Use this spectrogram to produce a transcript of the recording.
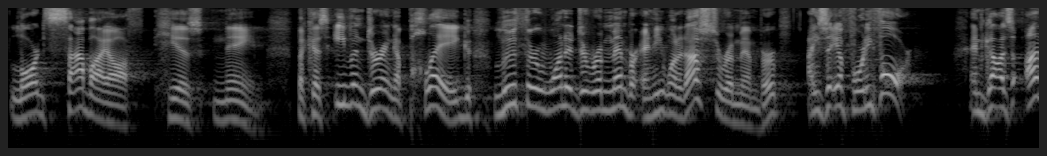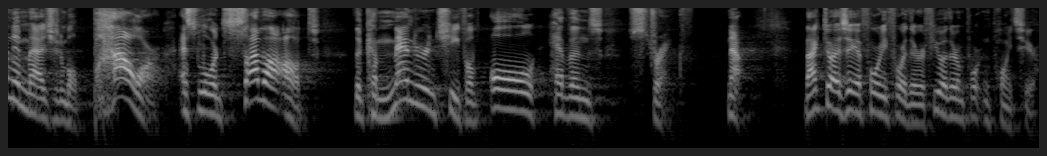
Lord Sabaoth, his name. Because even during a plague, Luther wanted to remember, and he wanted us to remember, Isaiah 44 and God's unimaginable power as Lord Sabaoth, the commander in chief of all heaven's strength. Now, back to Isaiah 44, there are a few other important points here.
